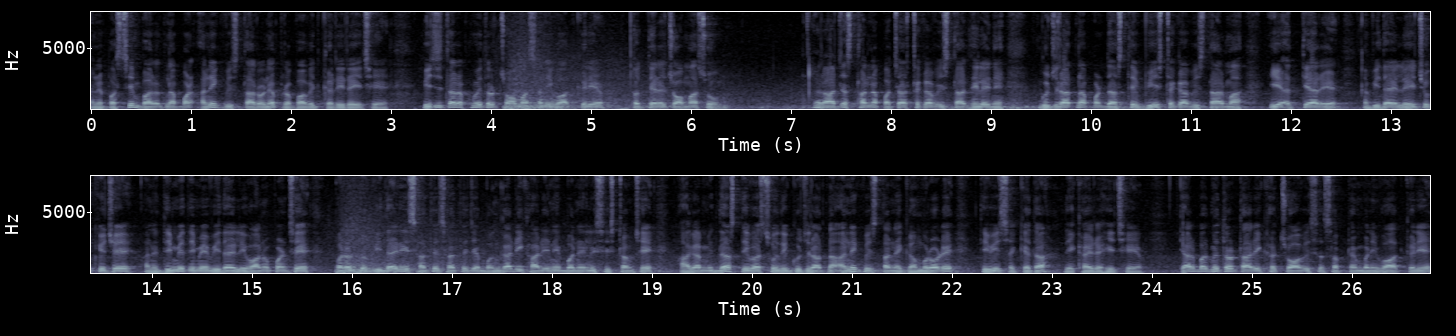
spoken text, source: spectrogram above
અને પશ્ચિમ ભારતના પણ અનેક વિસ્તારોને પ્રભાવિત કરી રહી છે. બીજી તરફ મિત્રો ચોમાસાની વાત કરીએ, તો અત્યારે ચોમાસું રાજસ્થાનના પચાસ ટકા વિસ્તારથી લઈને ગુજરાતના પણ દસથી વીસ ટકા વિસ્તારમાં એ અત્યારે વિદાય લઈ ચૂક્યું છે અને ધીમે ધીમે વિદાય લેવાનું પણ છે. પરંતુ વિદાયની સાથે સાથે જે બંગાળી ખાડીની બનેલી સિસ્ટમ છે, આગામી દસ દિવસ સુધી ગુજરાતના અનેક વિસ્તારને ગમરોડે તેવી શક્યતા દેખાઈ રહી છે. ત્યારબાદ મિત્રો, તારીખ ચોવીસ સપ્ટેમ્બરની વાત કરીએ,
